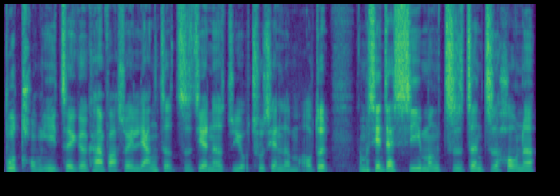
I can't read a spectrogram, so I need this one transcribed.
不同意这个看法，所以两者之间呢，有出现了矛盾。那么现在西蒙执政之后呢，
